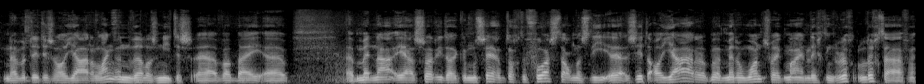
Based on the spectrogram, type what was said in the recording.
Nou, maar dit is al jarenlang een wel eens niet eens. eh, waarbij, eh, eh, met na, ja, sorry dat ik het moet zeggen, toch de voorstanders die zitten al jaren met, een one-track mind richting lucht- luchthaven.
